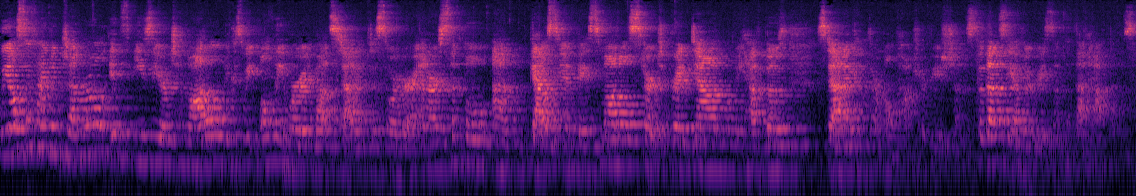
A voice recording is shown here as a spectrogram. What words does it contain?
we also find in general it's easier to model because we only worry about static disorder and our simple um, Gaussian-based models start to break down when we have both static and thermal contributions. So that's the other reason that that happens.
